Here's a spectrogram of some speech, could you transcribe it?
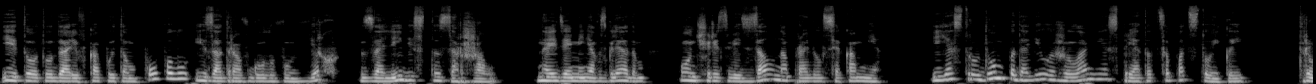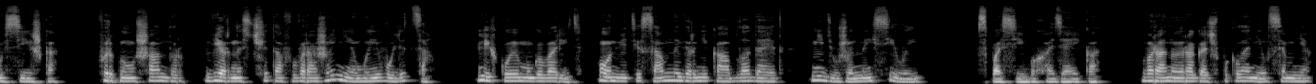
И тот, ударив копытом по полу и задрав голову вверх, заливисто заржал. Найдя меня взглядом, он через весь зал направился ко мне. И я с трудом подавила желание спрятаться под стойкой. «Трусишка!» — фыркнул Шандор, верно считав выражение моего лица. Легко ему говорить, он ведь и сам наверняка обладает недюжинной силой. «Спасибо, хозяйка!» Вороной рогач поклонился мне.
